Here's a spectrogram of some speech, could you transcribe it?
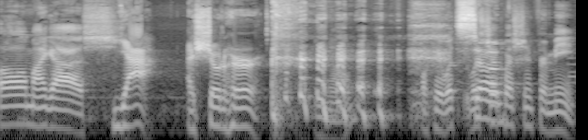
Oh my gosh. Yeah. I showed her. you know? Okay, what's what's So- your question for me?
